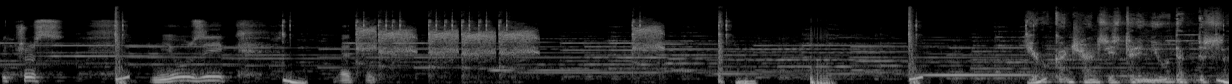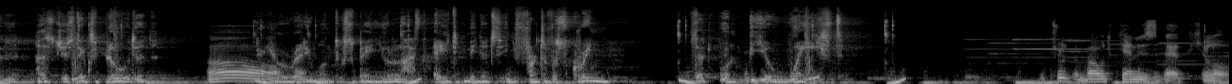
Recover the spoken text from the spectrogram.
pictures, music. Let. Your conscience is telling you that the sun has just exploded. Oh, You really want to spend your last eight minutes in front of a screen? That would be a waste. the truth about Ken is that, hello,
